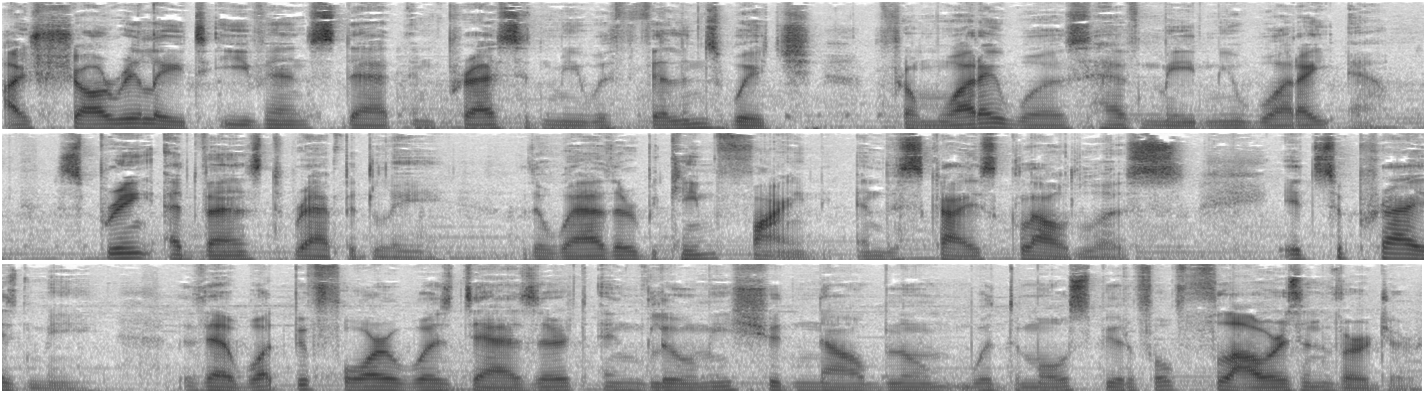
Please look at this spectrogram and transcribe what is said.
I shall relate events that impressed me with feelings which, from what I was, have made me what I am. Spring advanced rapidly. The weather became fine and the skies cloudless. It surprised me that what before was desert and gloomy should now bloom with the most beautiful flowers and verdure.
